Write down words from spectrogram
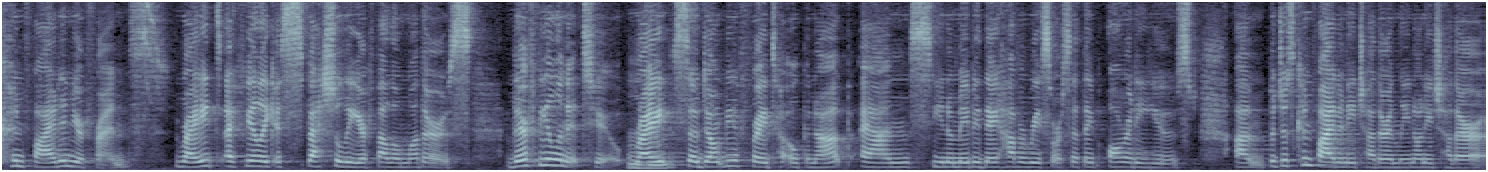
confide in your friends, right? I feel like especially your fellow mothers, they're feeling it too, Mm-hmm. right? So don't be afraid to open up and, you know, maybe they have a resource that they've already used. Um, but just confide in each other and lean on each other.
